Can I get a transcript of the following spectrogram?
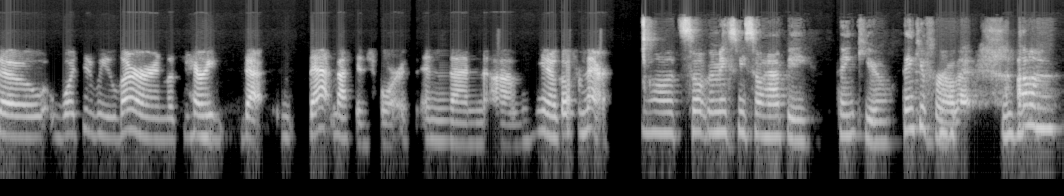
So what did we learn? Let's carry mm-hmm. that that message forth, and then um, you know go from there. Oh, it's so it makes me so happy. Thank you, thank you for all that. Mm-hmm. Um,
